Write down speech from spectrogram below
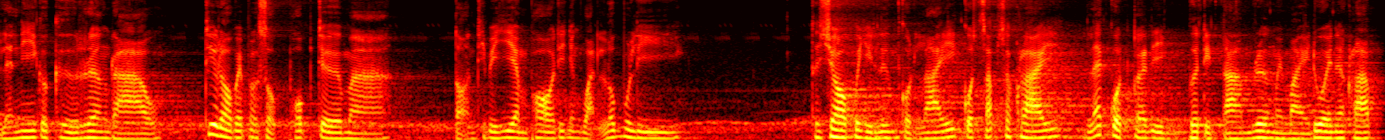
และนี่ก็คือเรื่องราวที่เราไปประสบพบเจอมา ตอนที่ไปเยี่ยมพ่อที่จังหวัดลบบุรี ถ้าชอบก็อย่าลืมกดไลค์ กด Subscribe และกดกระดิ่งเพื่อติดตามเรื่องใหม่ ๆ ด้วยนะครับ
